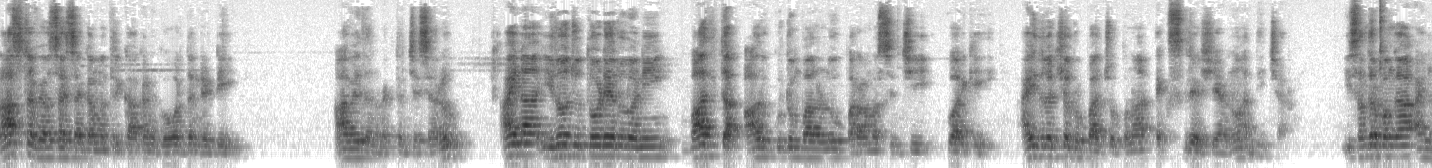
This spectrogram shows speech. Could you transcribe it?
రాష్ట్ర వ్యవసాయ శాఖ మంత్రి కాకాని గోవర్ధన్ రెడ్డి ఆవేదన వ్యక్తం చేశారు. ఆయన ఈరోజు తోడేరులోని బాధిత ఆరు కుటుంబాలను పరామర్శించి వారికి ఐదు లక్షల రూపాయల చొప్పున ఎక్స్గ్రేషియాను అందించారు. ఈ సందర్భంగా ఆయన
